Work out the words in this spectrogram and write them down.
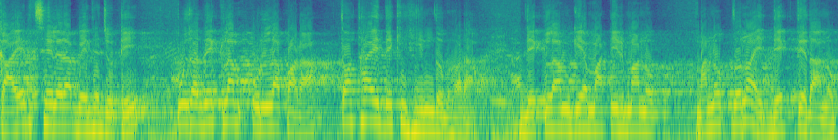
গায়ের ছেলেরা বেঁধে জুটি। পূজা দেখলাম উল্লাপাড়া, তথায় দেখি হিন্দু ভরা। দেখলাম গিয়ে মাটির মানব। মানব তো নয়, দেখতে দানব।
